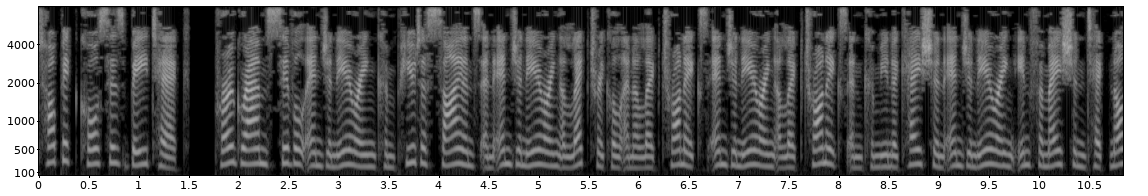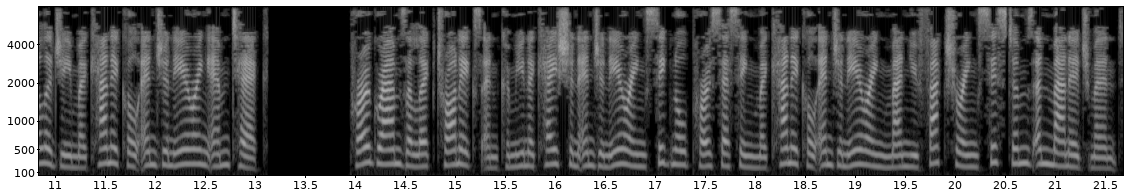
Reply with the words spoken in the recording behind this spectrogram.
Topic courses B.Tech Programs Civil Engineering Computer Science and Engineering Electrical and Electronics Engineering Electronics and Communication Engineering Information Technology Mechanical Engineering M.Tech Programs Electronics and Communication Engineering Signal Processing Mechanical Engineering Manufacturing Systems and Management.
